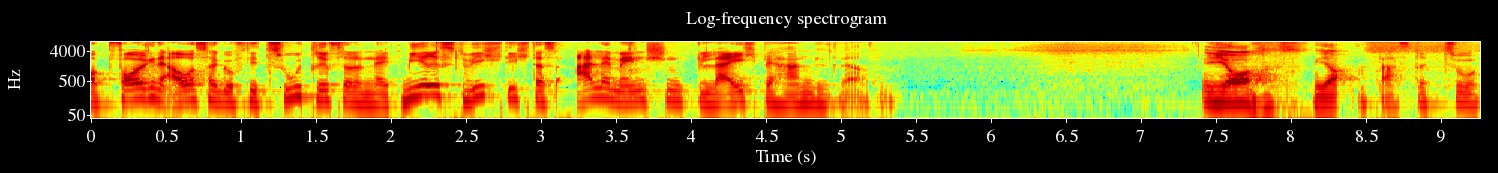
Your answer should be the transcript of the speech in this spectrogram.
ob folgende Aussage auf die zutrifft oder nicht. Mir ist wichtig, dass alle Menschen gleich behandelt werden. Ja, ja. Das trifft zu.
